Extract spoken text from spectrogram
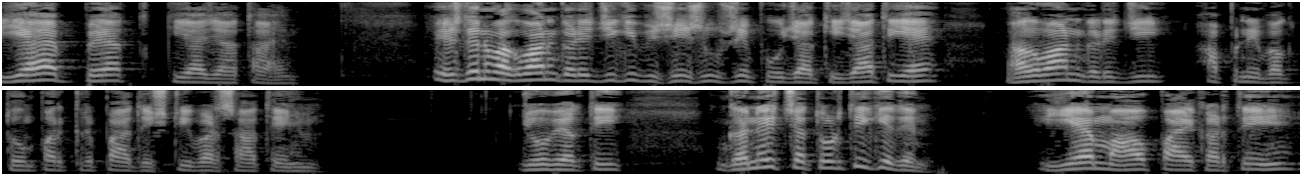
यह व्रत किया जाता है। इस दिन भगवान गणेश जी की विशेष रूप से पूजा की जाती है। भगवान गणेश जी अपने भक्तों पर कृपा दृष्टि बरसाते हैं। जो व्यक्ति गणेश चतुर्थी के दिन यह महाउपाय करते हैं,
